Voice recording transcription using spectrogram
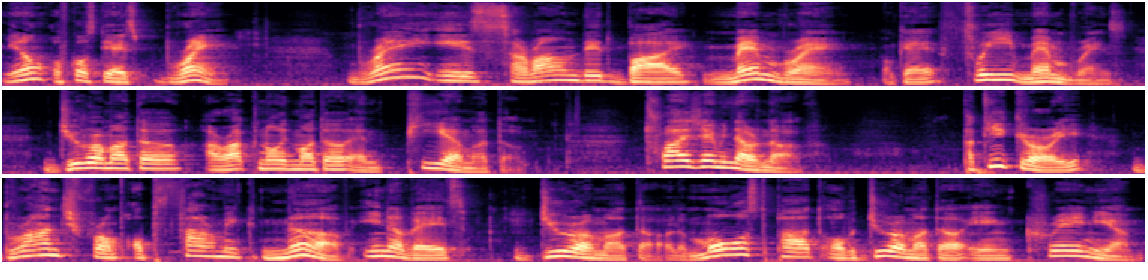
You know, of course, there is brain. Brain is surrounded by membrane. Okay, three membranes: dura mater, arachnoid mater, and pia mater. Trigeminal nerve, particularly branch from ophthalmic nerve innervates dura mater, the most part of dura mater in cranium.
